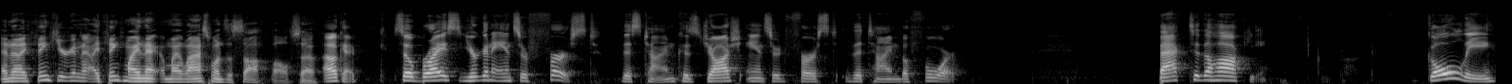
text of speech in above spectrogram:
and then I think you're gonna. I think my ne- my last one's a softball. So okay. So Bryce, you're gonna answer first this time because Josh answered first the time before. Back to the hockey. Goalie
